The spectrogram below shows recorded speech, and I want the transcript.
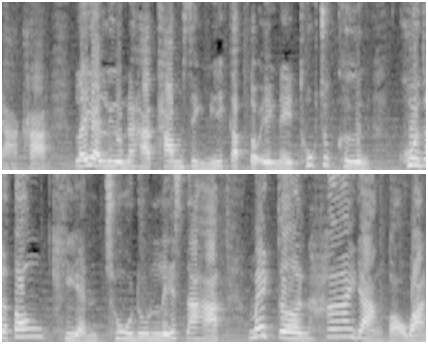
ญาค่ะ และอย่าลืมนะคะทำสิ่งนี้กับตัวเองในทุกๆคืน คุณจะต้องเขียน to do list นะคะ ไม่เกิน 5 อย่างต่อวัน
